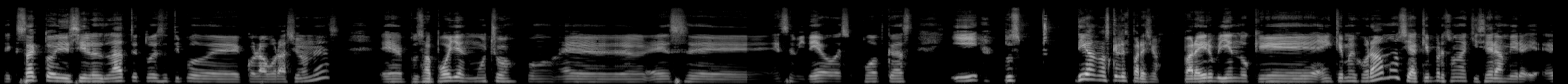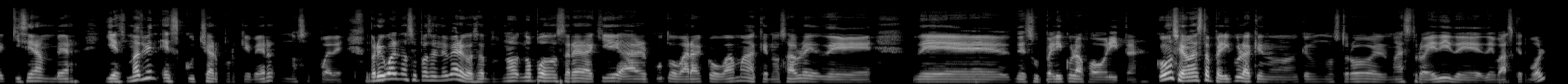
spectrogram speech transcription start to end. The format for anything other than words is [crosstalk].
Exacto, y si les late todo ese tipo de colaboraciones, eh, pues apoyen mucho ese, ese video, ese podcast y pues díganos qué les pareció para ir viendo qué, en qué mejoramos y a qué persona quisieran ver, eh, quisieran ver. Y es más bien escuchar, porque ver no se puede. Pero igual no se pasen de verga, o sea, pues no, no podemos traer aquí al puto Barack Obama a que nos hable de, de, de su película favorita. ¿Cómo se llama esta película que, nos mostró el maestro Eddie de, de básquetbol?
